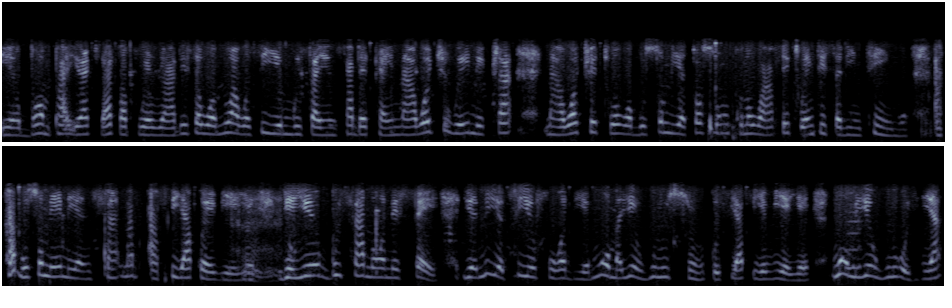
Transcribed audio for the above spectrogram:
Ye bompa ye ati that up where radi se wonu a wo see ye musa ensa beka na awotwe we ni twa na awotwe to wo bosom ye to so nkono wa afi 2017 mu. Aka bosom e ni ensa na afi yakwa ewie ye. De ye busa no ne se ye ni ye tie fo de ye mo ma ye hunu sun kosi afi ewie ye. Mo ma ye hunu ohia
